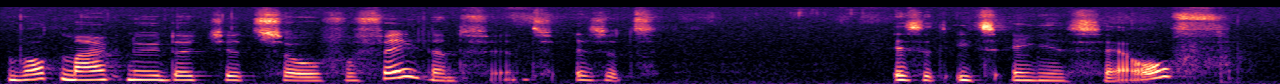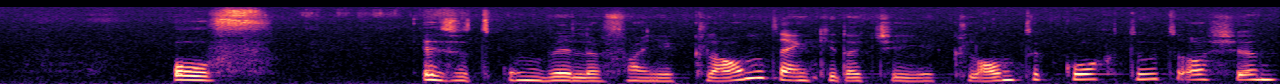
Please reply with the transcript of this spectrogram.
wat maakt nu dat je het zo vervelend vindt? Is het, is het iets in jezelf? Of is het omwille van je klant? Denk je dat je je klant tekort doet als je een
